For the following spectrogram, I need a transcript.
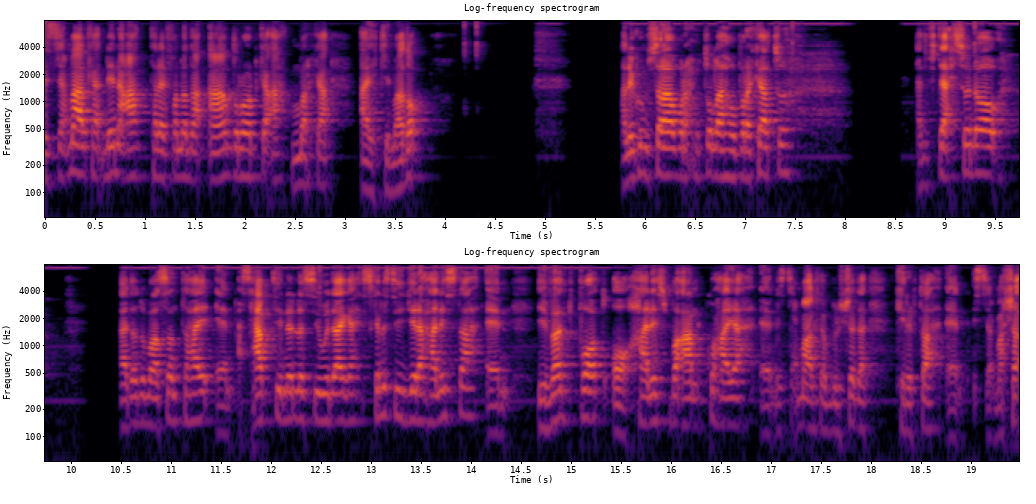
isticmaalka dhinaca taleefanada androidka ah marka ay timaado calaykum asalaam waraxmatullaahi wabarakaatu cabdifataax soo dhawow. Aadaad umahadsan tahay asxaabtiina la sii wadaaga iskala sii jira halista event board oo halis ba'an ku haya isticmaalka bulshada kiribta isticmaasha.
